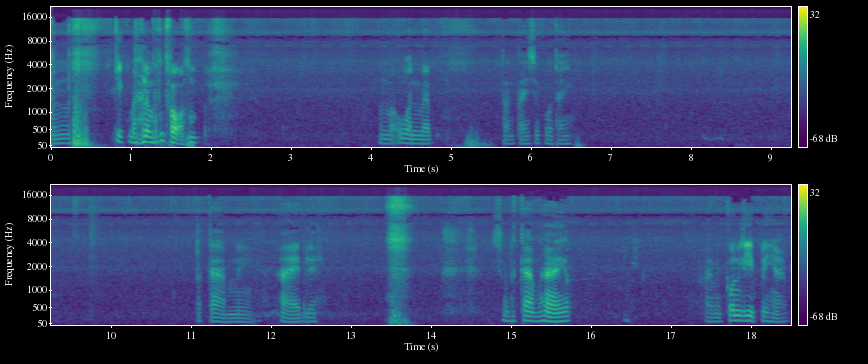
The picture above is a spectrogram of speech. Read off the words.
มันกิกมาแล้วมันผอม มันมาอ้วนแบบตอนไปสุโขทัยตะกร้ามนี่ หายไปเลยส่วนตะกร้ามหายครับหายมันก้นรีบไปหาครับ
